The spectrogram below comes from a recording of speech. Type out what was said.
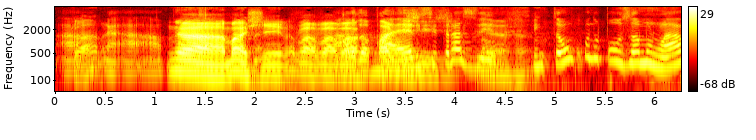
A, Claro. a- a- Ah, imagina. Vá, vá, vá. Toda a parte de hélice traseira. Aham. Então, quando pousamos lá,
